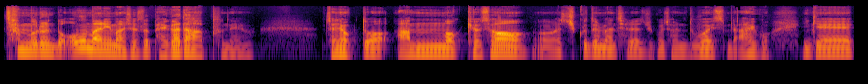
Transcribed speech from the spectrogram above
찬물을 너무 많이 마셔서 배가 다 아프네요. 저녁도 안 먹혀서 어, 식구들만 차려주고 저는 누워 있습니다. 아이고 이게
